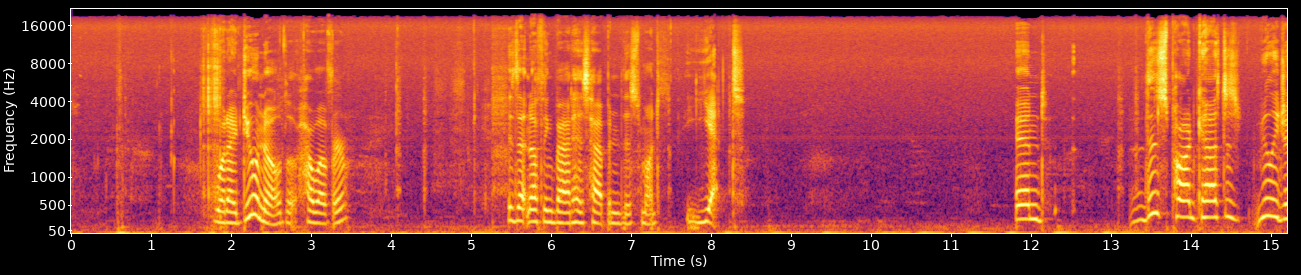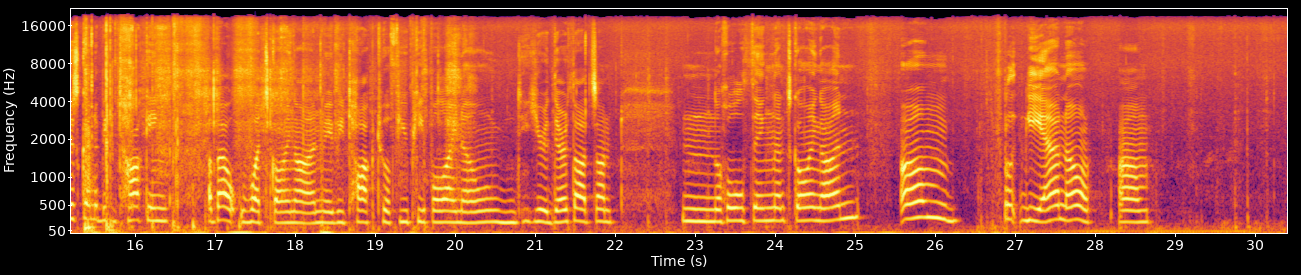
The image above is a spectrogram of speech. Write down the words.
What I do know, however, is that nothing bad has happened this month yet. And this podcast is really just going to be talking about what's going on. Maybe talk to a few people I know, hear their thoughts on mm, the whole thing that's going on. Um, but yeah, no. Um,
